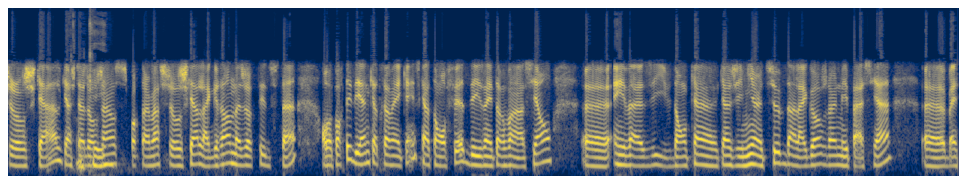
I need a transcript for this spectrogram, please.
chirurgical. Quand j'étais à l'urgence, je porte un masque chirurgical la grande majorité du temps. On va porter des N95 quand on fait des interventions euh, invasives. Donc, quand, quand j'ai mis un tube dans la gorge d'un de mes patients, euh, ben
